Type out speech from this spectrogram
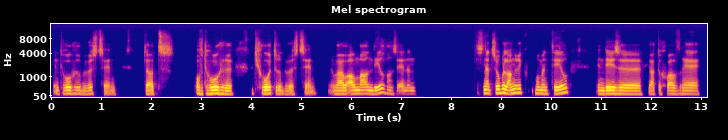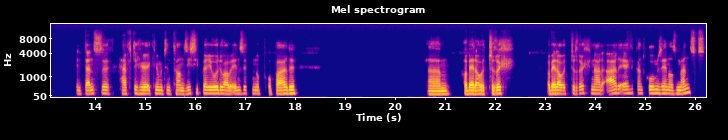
in het hogere bewustzijn. Dat, of het hogere, het grotere bewustzijn, waar we allemaal een deel van zijn. En het is net zo belangrijk momenteel in deze ja, toch wel vrij intense, heftige, ik noem het een transitieperiode waar we in zitten op, op aarde. Um, waarbij, dat we terug, waarbij dat we terug naar de aarde eigenlijk aan het komen zijn als mens.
